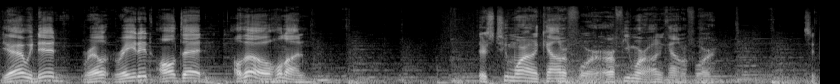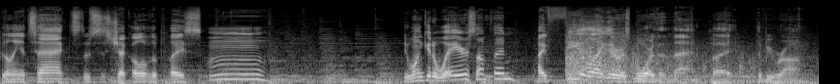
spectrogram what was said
Yeah, we did. Ra raided, all dead. Although, hold on. There's two more unaccounted for, or a few more unaccounted for. So building attacked. Let's just check all over the place. Hmm. Did one get away or something? I feel like there was more than that, but could be wrong.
